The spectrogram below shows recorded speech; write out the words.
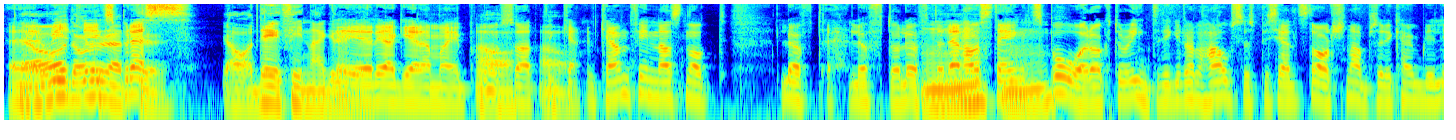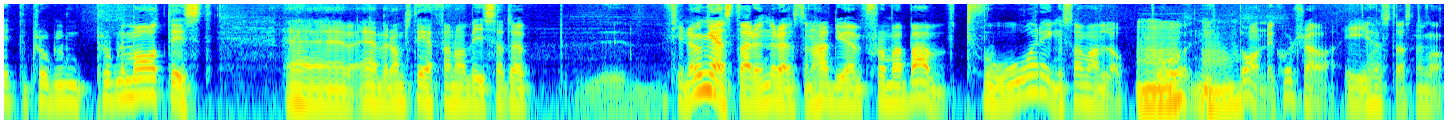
Eh, Ja, det rätt Express. Ja, det är fina Det grejer. reagerar man ju på. Ja, så att ja. det kan, kan finnas något löfte, löfte och löfte. Mm, Den har stängt mm. spår och tror inte Digital House är speciellt startsnabb. Så det kan ju bli lite problem, problematiskt. Eh, även om Stefan har visat upp eh, fina unga hästar under hösten. Hade ju en From Above tvååring som vann lopp på Mm, nytt mm. banrekord tror jag i höstas någon gång.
